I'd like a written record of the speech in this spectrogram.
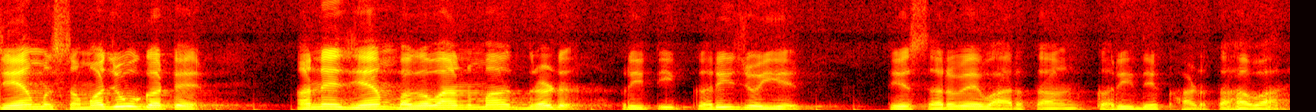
જેમ સમજવું ઘટે અને જેમ ભગવાનમાં દ્રઢ પ્રીતિ કરી જોઈએ તે સર્વે વાર્તા કરી દેખાડતા હવા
